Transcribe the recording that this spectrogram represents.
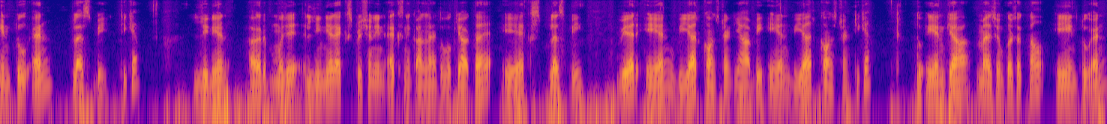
into n plus b ठीक है लीनियर अगर मुझे लीनियर एक्सप्रेशन इन एक्स निकालना है तो वो क्या होता है? A x plus b where a and b are constant यहाँ भी a and b are constant ठीक है? तो ए एन क्या मैं एज्यूम कर सकता हूँ? A into n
